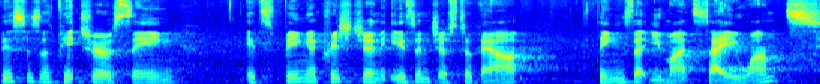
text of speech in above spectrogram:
This is a picture of seeing it's being a Christian isn't just about things that you might say once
